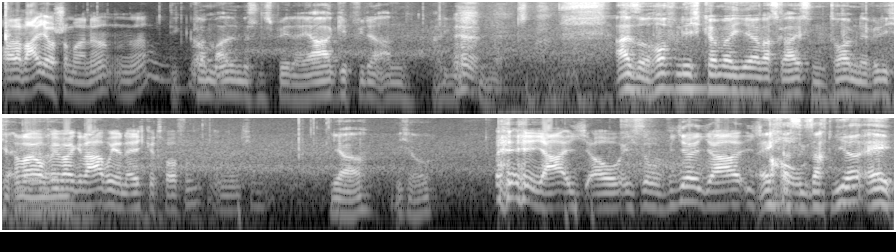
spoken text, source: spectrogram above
Oh, da war ich auch schon mal, ne? ne? Die kommen alle ein bisschen später. Ja, gib wieder an. Also, hoffentlich können wir hier was reißen. Träumen, der will ich ja Haben wir auf jeden. Fall Gnabry in echt getroffen in München. Ja, ich auch. ja, ich auch. Ich so, wir, ja, ich Echt, auch. hast du gesagt, wir? Ey,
